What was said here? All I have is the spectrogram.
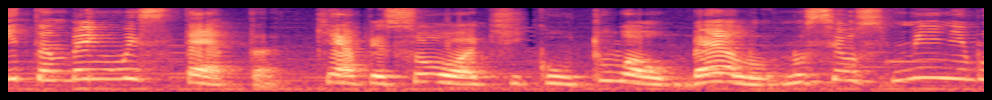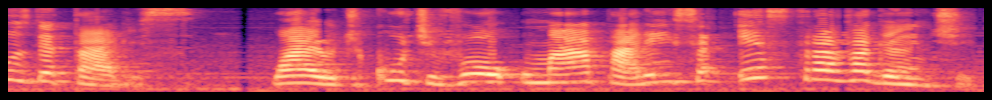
E também o esteta, que é a pessoa que cultua o belo nos seus mínimos detalhes. Wilde cultivou uma aparência extravagante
